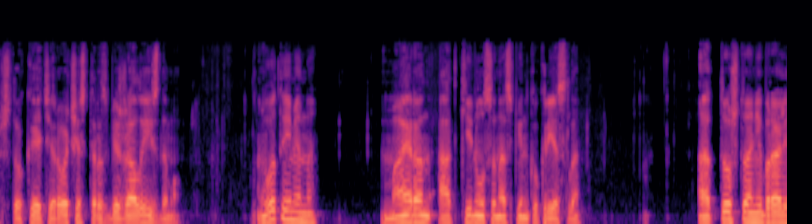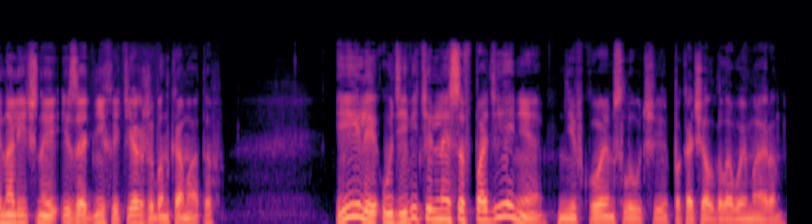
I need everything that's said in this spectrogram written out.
что Кэти Рочестер сбежала из дому. Вот именно. Майрон откинулся на спинку кресла. А то, что они брали наличные из одних и тех же банкоматов. Или удивительное совпадение? Ни в коем случае, — покачал головой Майрон.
